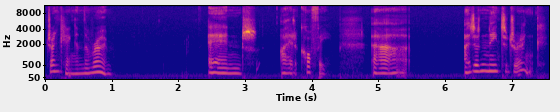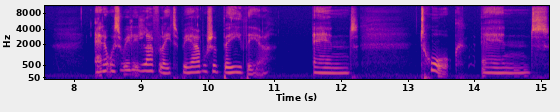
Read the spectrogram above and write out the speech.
drinking in the room. And I had a coffee. Uh, I didn't need to drink. And it was really lovely to be able to be there and talk and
